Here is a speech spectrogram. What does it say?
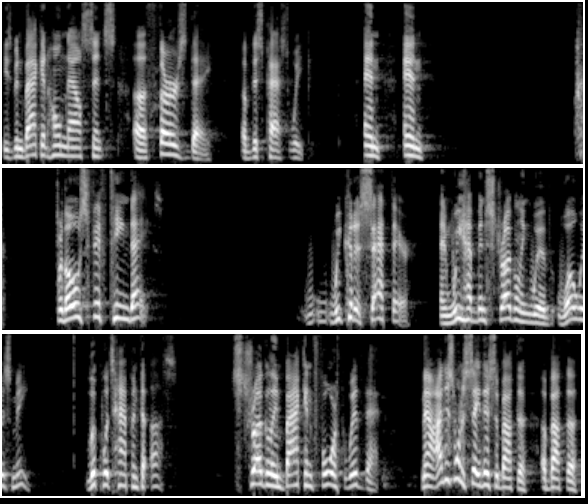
He's been back at home now since uh, Thursday of this past week. And, and for those 15 days, we could have sat there and we have been struggling with woe is me. Look what's happened to us. Struggling back and forth with that. Now, I just want to say this about the, about the,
